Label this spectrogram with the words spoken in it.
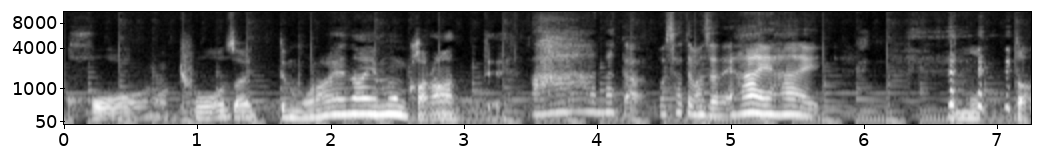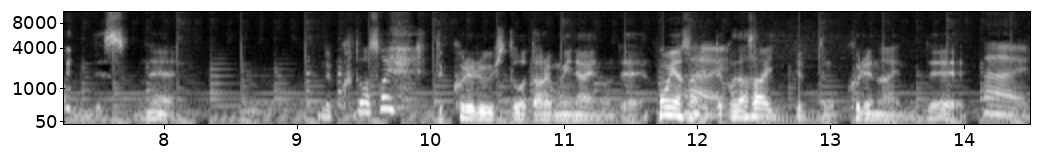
この教材ってもらえないもんかなってああ、なんかおっしゃってましたね。はいはい。思ったんですよね。で、くださいって言ってくれる人は誰もいないので、本屋さんに行ってはいくださいって言ってもくれないので、はい。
